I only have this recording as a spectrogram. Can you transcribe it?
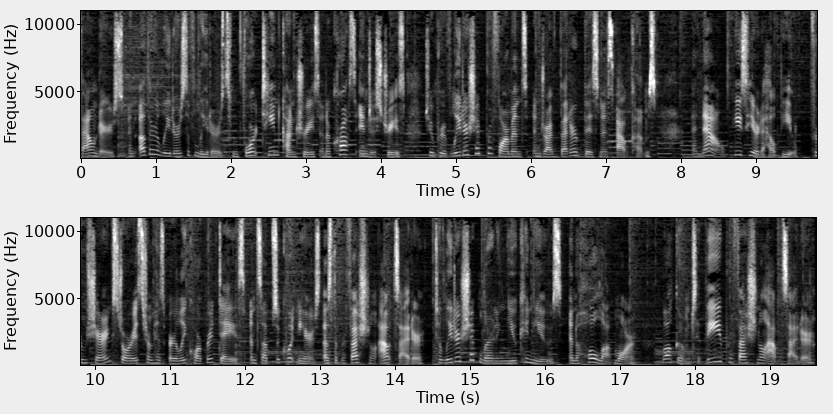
founders, and other leaders of leaders from 14 countries and across industries to improve leadership performance and drive better business outcomes. And now he's here to help you. From sharing stories from his early corporate days and subsequent years as the professional outsider to leadership learning you can use and a whole lot more. Welcome to The Professional Outsider.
